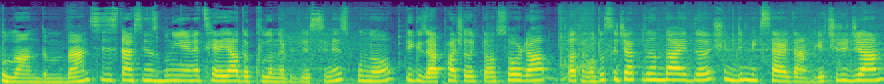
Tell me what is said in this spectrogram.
kullandım ben. Siz isterseniz bunun yerine tereyağı da kullanabilirsiniz. Bunu bir güzel parçaladıktan sonra zaten oda sıcaklığındaydı. Şimdi mikserden geçireceğim.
